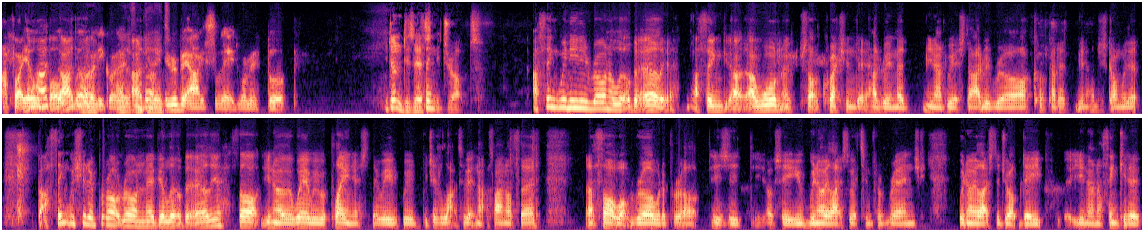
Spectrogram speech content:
I thought he No, held I- the ball I don't. when he got I it. don't I think don't- he He was a bit isolated, wasn't he? But He doesn't deserve think- to be dropped. I think we needed Rowan a little bit earlier. I think I, I wouldn't have sort of questioned it had we made, you know, had we started with Rowe or Cook, I'd have, you know, just gone with it. But I think we should have brought Rowan maybe a little bit earlier. I thought, you know, the way we were playing yesterday, we, we, we just lacked a bit in that final third. I thought what Rowe would have brought is he, obviously we know he likes to hit him from range. We know he likes to drop deep, you know, and I think he'd have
